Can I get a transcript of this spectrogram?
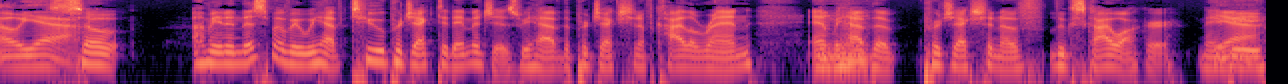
Oh yeah. So, I mean, in this movie, we have two projected images. We have the projection of Kylo Ren, and we mm-hmm. have the projection of Luke Skywalker. Maybe, Yeah.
